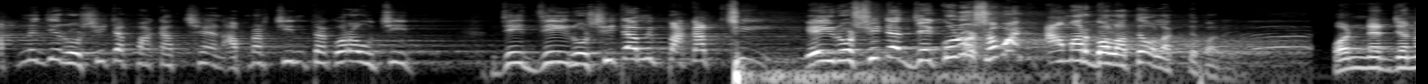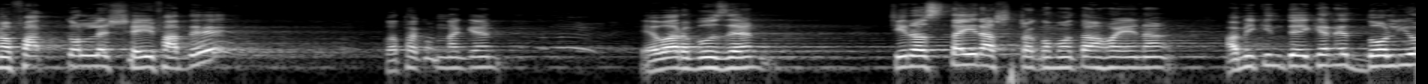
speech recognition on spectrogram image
আপনি যে রশিটা পাকাচ্ছেন, আপনার চিন্তা করা উচিত যে যেই রশিটা আমি পাকাচ্ছি, এই রশিটা যে কোনো সময় আমার গলাতেও লাগতে পারে। অন্যের জন্য ফাঁদ করলে সেই ফাঁদে কথা কন না কেন? এবার বুঝেন, চিরস্থায়ী রাষ্ট্র ক্ষমতা হয় না। আমি কিন্তু এখানে দলীয়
